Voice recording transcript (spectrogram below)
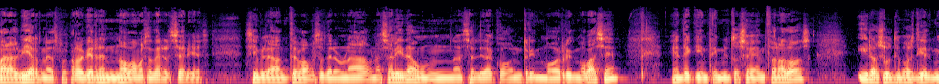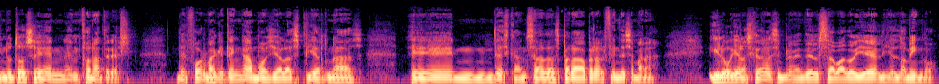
Para el viernes, pues para el viernes no vamos a tener series. Simplemente vamos a tener una, una salida, una salida con ritmo, ritmo base, de 15 minutos en zona 2 y los últimos 10 minutos en, en zona 3. De forma que tengamos ya las piernas descansadas para, para el fin de semana y luego ya nos quedará simplemente el sábado y el, y el domingo.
